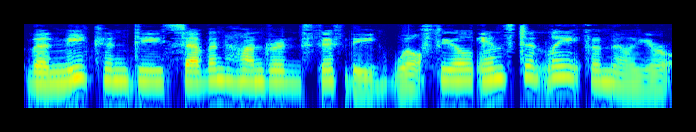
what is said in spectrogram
the Nikon D750 will feel instantly familiar.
